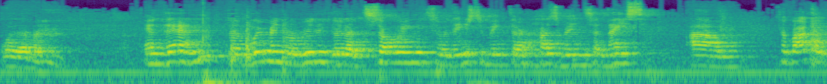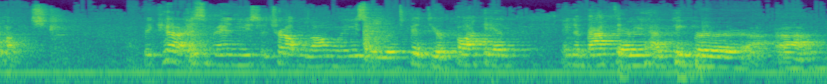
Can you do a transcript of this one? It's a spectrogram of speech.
whatever. And then the women were really good at sewing, so they used to make their husbands a nice um, tobacco pouch. Because men used to travel long ways, so it would fit your pocket. In the back there, you had paper, uh,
